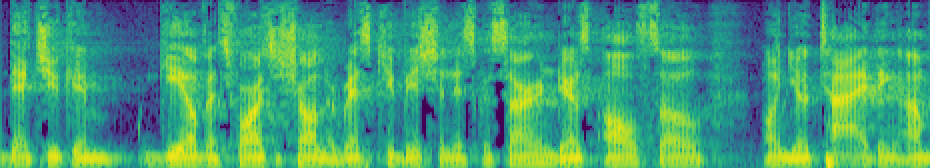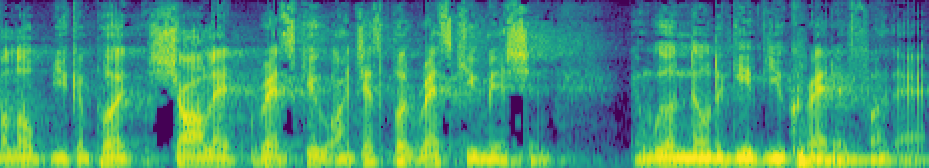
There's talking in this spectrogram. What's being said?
that you can give as far as the Charlotte Rescue Mission is concerned. There's also on your tithing envelope, you can put Charlotte Rescue or just put Rescue Mission, and we'll know to give you credit for that.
